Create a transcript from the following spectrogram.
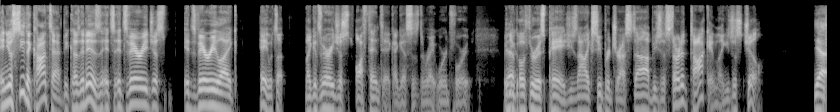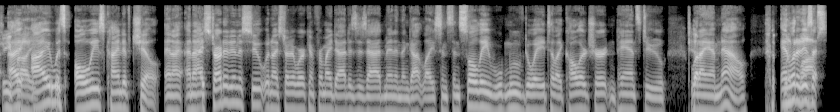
and you'll see the content because it is it's it's very just it's very like hey what's up? Like it's very just authentic i guess is the right word for it when Yep. you go through his page he's not like super dressed up he's just started talking like he's just chill Yeah, sure I, probably- I was always kind of chill, and I and I started in a suit when I started working for my dad as his admin, and then got licensed, and slowly moved away to like collared shirt and pants to what I am now. And what it is,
